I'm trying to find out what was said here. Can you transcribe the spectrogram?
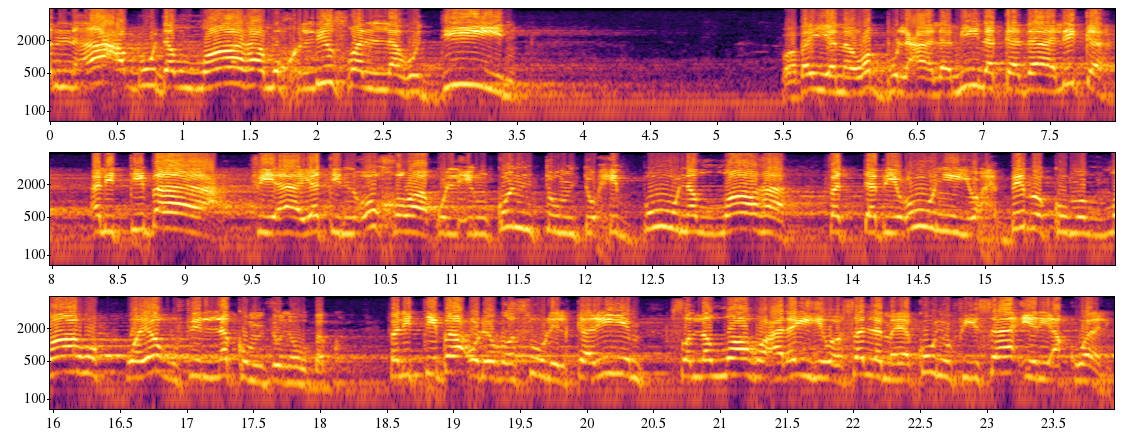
أن أعبد الله مخلصا له الدين. وبين رب العالمين كذلك الاتباع في آية أخرى قل إن كنتم تحبون الله فاتبعوني يحببكم الله ويغفر لكم ذنوبكم. فالاتباع للرسول الكريم صلى الله عليه وسلم يكون في سائر أقواله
